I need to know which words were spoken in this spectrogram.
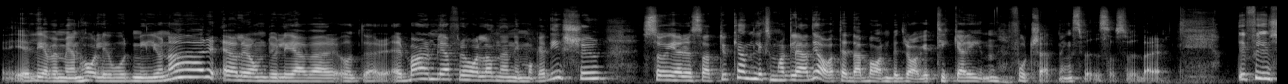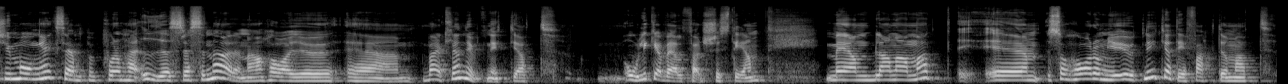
eh, lever med en Hollywood-miljonär eller om du lever under erbarmliga förhållanden i Mogadishu så är det så att du kan liksom ha glädje av att det där barnbidraget tickar in fortsättningsvis och så vidare. Det finns ju många exempel på de här IS-resenärerna har ju eh, verkligen utnyttjat olika välfärdssystem. Men bland annat eh, så har de ju utnyttjat det faktum att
